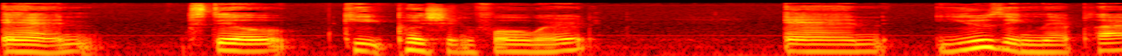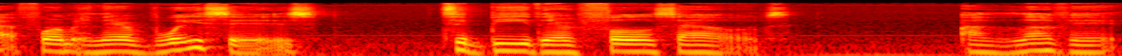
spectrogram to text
and still keep pushing forward and using their platform and their voices to be their full selves. I love it.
